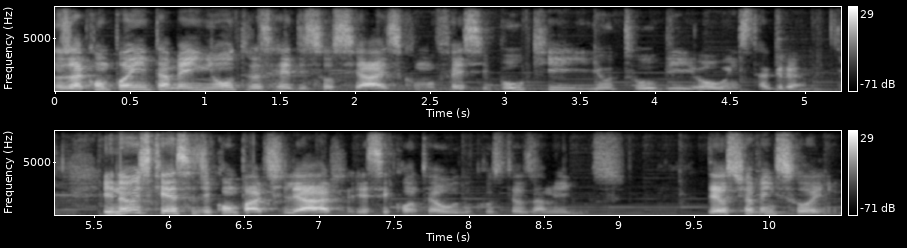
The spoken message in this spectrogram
Nos acompanhe também em outras redes sociais como Facebook, YouTube ou Instagram. E não esqueça de compartilhar esse conteúdo com os teus amigos. Deus te abençoe.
